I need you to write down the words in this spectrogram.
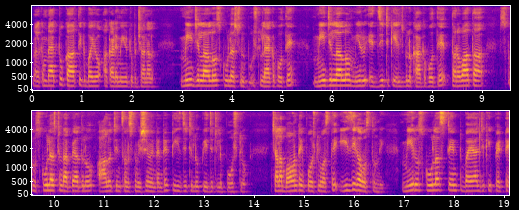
Welcome back to Karthik bio academy YouTube channel. మీ జిల్లాలో స్కూల్ అసిస్టెంట్ పోస్టులు లేకపోతే మీ జిల్లాలో మీరు ఎగ్జిట్కి ఎలిజిబుల్ కాకపోతే తర్వాత స్కూ స్కూల్ అసిస్టెంట్ అభ్యర్థులు ఆలోచించాల్సిన విషయం ఏంటంటే టీజీటీలు పీజీటీలు పోస్టులు. చాలా బాగుంటాయి పోస్టులు వస్తే ఈజీగా వస్తుంది. మీరు స్కూల్ అసిస్టెంట్ బయాలజీకి పెట్టే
